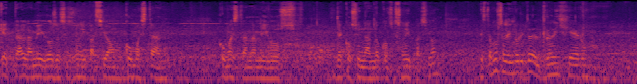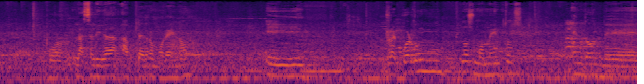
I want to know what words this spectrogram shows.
¿Qué tal amigos de Sazón y Pasión? ¿Cómo están? ¿Cómo están amigos de Cocinando con Sazón y Pasión? Estamos saliendo ahorita del tren ligero por la salida a Pedro Moreno y recuerdo unos momentos en donde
